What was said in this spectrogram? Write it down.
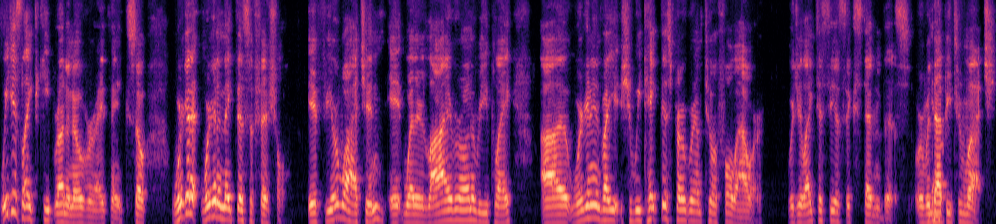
we just like to keep running over, I think. So we're gonna we're gonna make this official. If you're watching it, whether live or on a replay, uh, we're gonna invite you. Should we take this program to a full hour? Would you like to see us extend this, or would yeah. that be too much?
